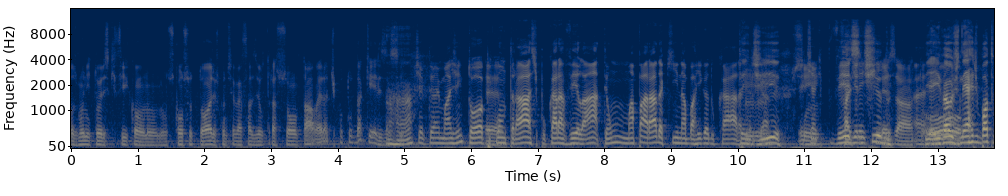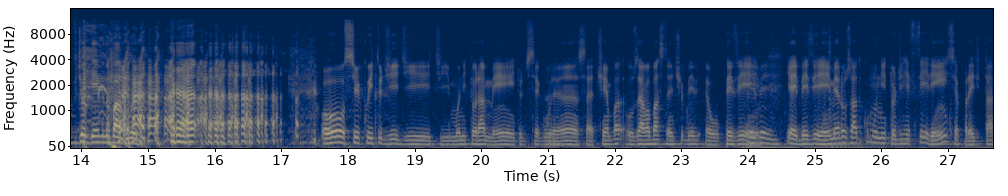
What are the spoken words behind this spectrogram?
Os monitores que ficam no- nos consultórios, quando você vai fazer ultrassom e tal, era tipo tudo daqueles, assim. Aham. Tinha que ter uma imagem top, É. contraste, pro cara ver lá, ah, tem uma parada aqui na barriga do cara. tá? Entendi. Ele Sim. tinha que ver Faz direitinho. sentido. Exato. E aí vai os nerds e botam videogame no bagulho. Ou circuito de, de, de monitoramento, de segurança. Tinha, usava bastante o, B- o PVM. PVM. E aí, BVM era usado como monitor de referência para editar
